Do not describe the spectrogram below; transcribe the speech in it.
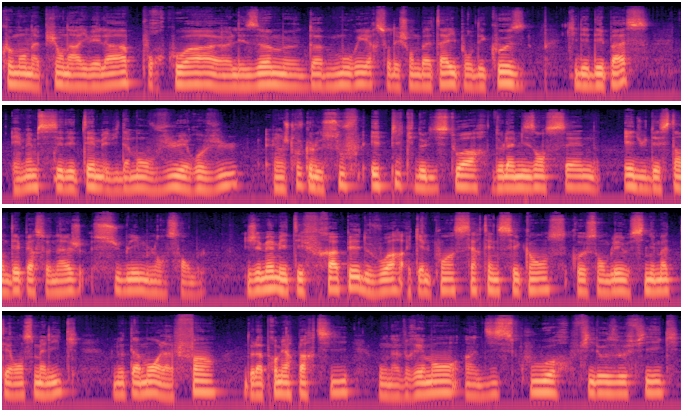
comment on a pu en arriver là, pourquoi euh, les hommes doivent mourir sur des champs de bataille pour des causes qui les dépassent. Et même si c'est des thèmes évidemment vus et revus, eh je trouve que le souffle épique de l'histoire, de la mise en scène et du destin des personnages sublime l'ensemble. J'ai même été frappé de voir à quel point certaines séquences ressemblaient au cinéma de Terrence Malick, notamment à la fin de la première partie on a vraiment un discours philosophique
